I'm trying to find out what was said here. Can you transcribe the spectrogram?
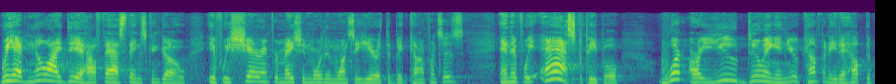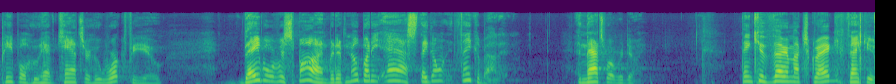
We have no idea how fast things can go if we share information more than once a year at the big conferences. And if we ask people, what are you doing in your company to help the people who have cancer who work for you? They will respond, but if nobody asks, they don't think about it. And that's what we're doing. Thank you very much, Greg. Thank you.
